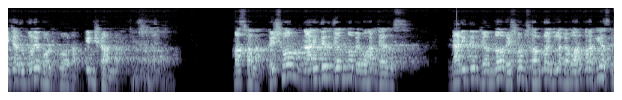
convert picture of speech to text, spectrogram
এটার উপরে বসবো না, ইনশাআল্লাহ। মাসালা, রেশম নারীদের জন্য ব্যবহার আছে। নারীদের জন্য রেশম, স্বর্ণ এগুলো ব্যবহার করা কি আছে?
